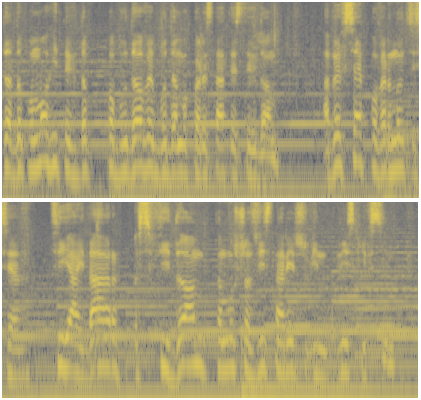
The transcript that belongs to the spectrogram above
до допомоги тих до побудови будемо користатися тих дом. А ви все повернутися в цей айдар, з фідом, тому що, звісно, річ він близький всім.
